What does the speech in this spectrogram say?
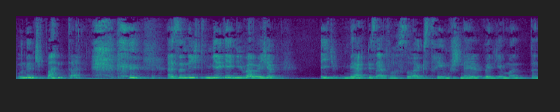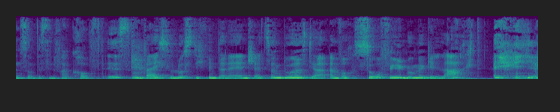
unentspannter. also nicht mir gegenüber, aber ich habe ich merke das einfach so extrem schnell, wenn jemand dann so ein bisschen verkopft ist. Und weil ich so lustig finde, deine Einschätzung, du hast ja einfach so viel nur mehr gelacht ja.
